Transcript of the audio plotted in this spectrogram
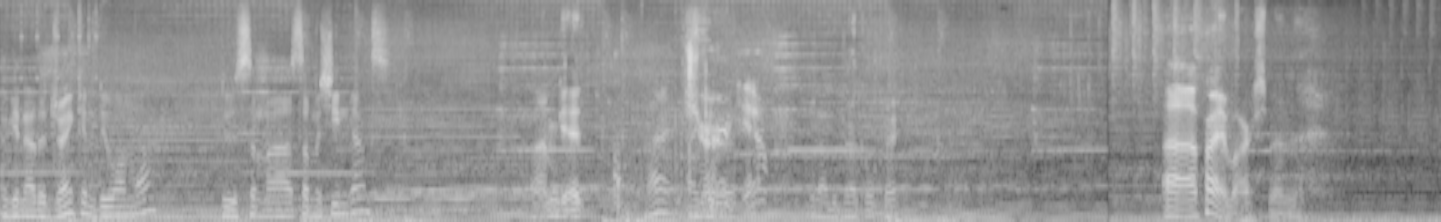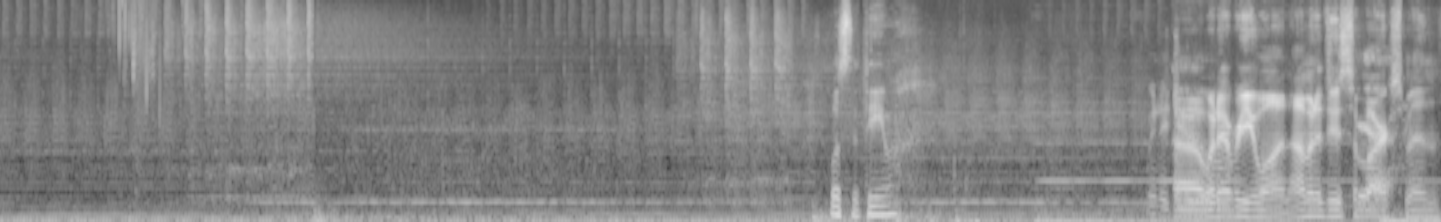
We get another drink and do one more. Do some uh, some machine guns. I'm good. All right. I'll Sure, get- yeah. Get another drink real quick. Uh, probably marksman. What's the theme? Do. Uh, whatever you want. I'm gonna do some Yeah. marksman.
